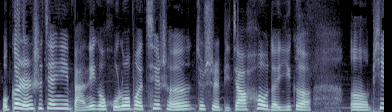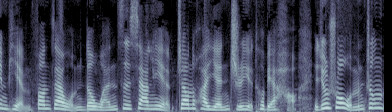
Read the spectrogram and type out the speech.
我个人是建议把那个胡萝卜切成就是比较厚的一个。嗯，片片放在我们的丸子下面，这样的话颜值也特别好。也就是说，我们蒸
